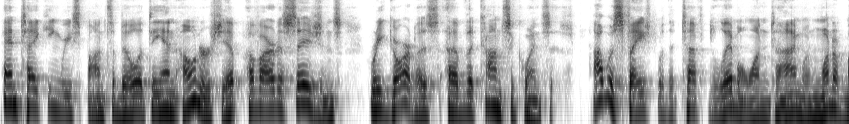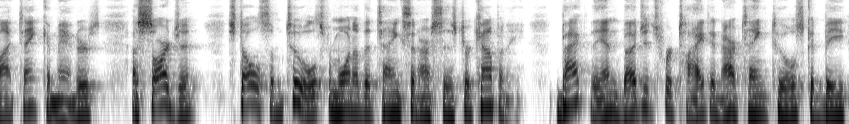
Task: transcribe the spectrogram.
and taking responsibility and ownership of our decisions, regardless of the consequences. I was faced with a tough dilemma one time when one of my tank commanders, a sergeant, stole some tools from one of the tanks in our sister company. Back then, budgets were tight and our tank tools could be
